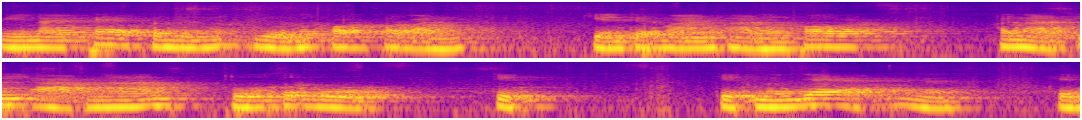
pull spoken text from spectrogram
มีนายแพทย์คนหนึ่งอยู่นครสวรรค์เขียนจดหมายหาหลวงพ่อว่าขณะที่อาบน้ำถูสบู่จิต จิตมันแยกนะเห็น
